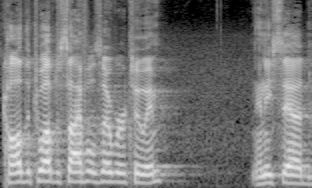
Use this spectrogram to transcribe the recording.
called the 12 disciples over to him, and he said,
